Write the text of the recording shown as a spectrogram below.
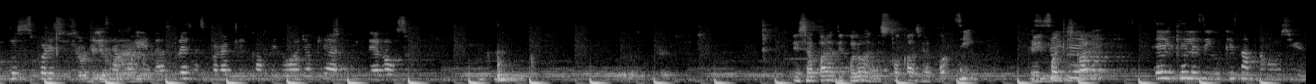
Entonces por eso se utilizan moliendas fresas para que el café no vaya a quedar muy terroso. Ese aparatico lo vendes tú acá, ¿cierto? Sí. Ok, Ese es el ¿cuántos que- vale? El que les digo que está en promoción.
